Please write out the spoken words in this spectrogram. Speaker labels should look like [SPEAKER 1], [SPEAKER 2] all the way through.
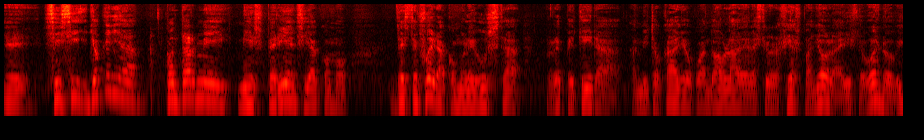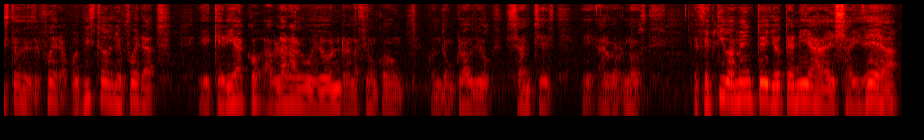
[SPEAKER 1] Eh, sí, sí, yo quería contar mi, mi, experiencia como desde fuera, como le gusta repetir a, a, mi tocayo cuando habla de la historiografía española y dice, bueno, visto desde fuera. Pues visto desde fuera, eh, quería hablar algo yo en relación con, con don Claudio Sánchez eh, Albornoz. Efectivamente, yo tenía esa idea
